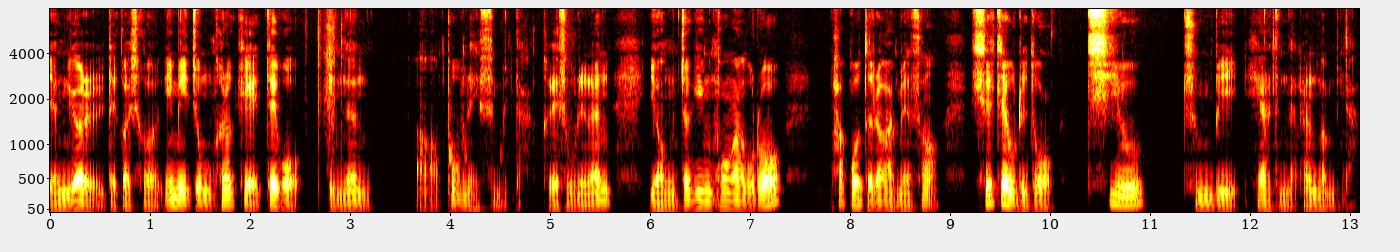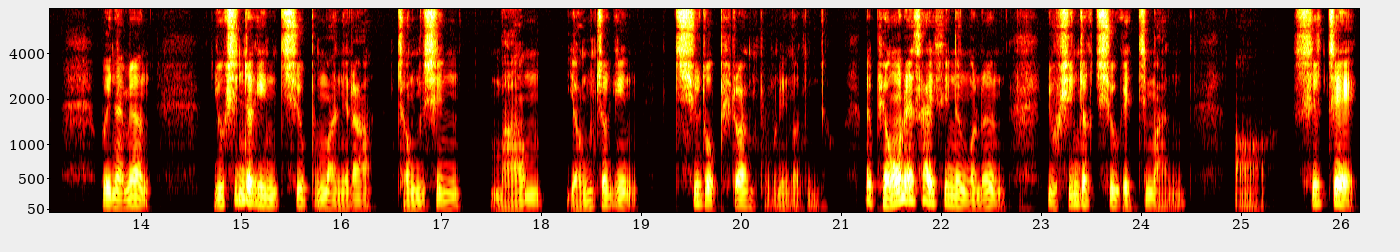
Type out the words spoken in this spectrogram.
연결될 것이고 이미 좀 그렇게 되고 있는 어, 부분에 있습니다. 그래서 우리는 영적인 공학으로 파고 들어가면서 실제 우리도 치유 준비해야 된다는 겁니다. 왜냐하면 육신적인 치유뿐만 아니라 정신, 마음, 영적인 치유도 필요한 부분이거든요. 병원에서 할 수 있는 거는 육신적 치유겠지만 어, 실제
